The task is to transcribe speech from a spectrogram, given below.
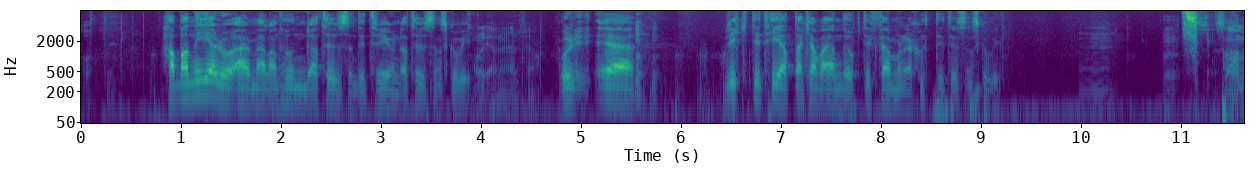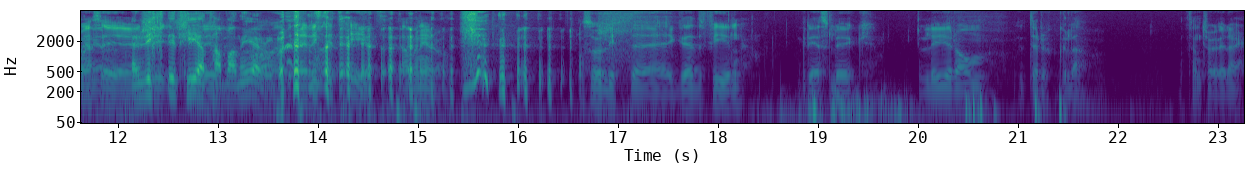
80. Habanero är mellan 100 000 till 300 000 Scoville. Och eh, riktigt heta kan vara ända upp till 570 000 Scoville. Så om jag säger... En riktigt chili- het habanero. Ja, en riktigt het habanero. Och så lite gräddfil, gräslök, löjrom, lite rucola. Sen tror jag vi är där.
